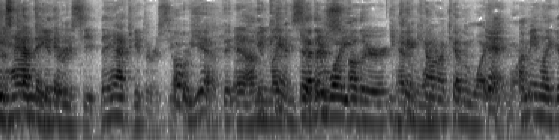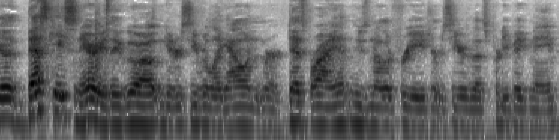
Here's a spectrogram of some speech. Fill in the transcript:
just, have to they get the receiver. They have to get the receiver. Oh yeah, they, And I mean, like you said, Kevin there's White, other You Kevin can't count White. on Kevin White yeah, anymore. I mean, like a best case scenario, they go out and get a receiver like Allen or Dez Bryant, who's another free agent receiver. That's a pretty big name.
